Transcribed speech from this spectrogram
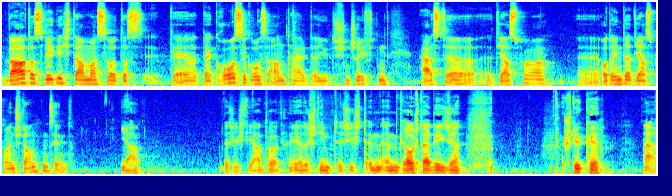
War das wirklich damals so, dass der, der große, große Anteil der jüdischen Schriften aus der Diaspora äh, oder in der Diaspora entstanden sind? Ja, das ist die Antwort. Ja, das stimmt. Es ist ein, ein Großteil dieser Stücke, ja,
